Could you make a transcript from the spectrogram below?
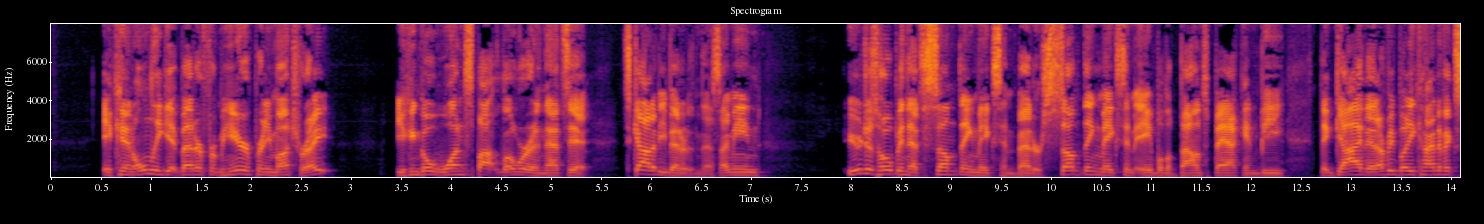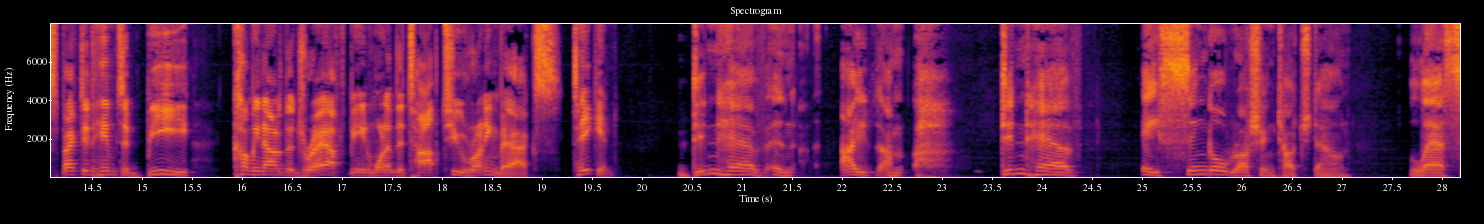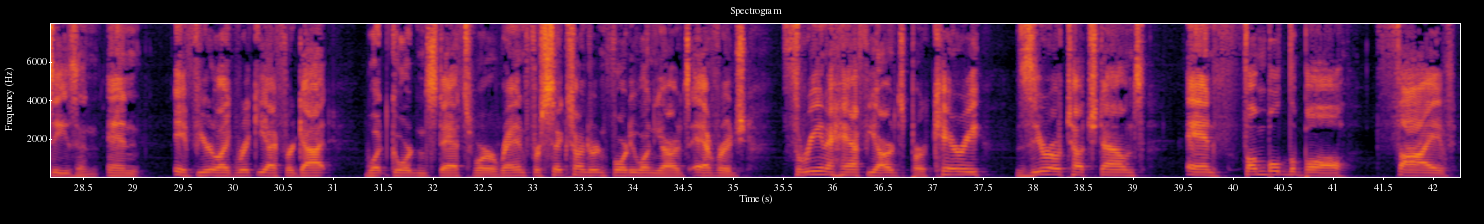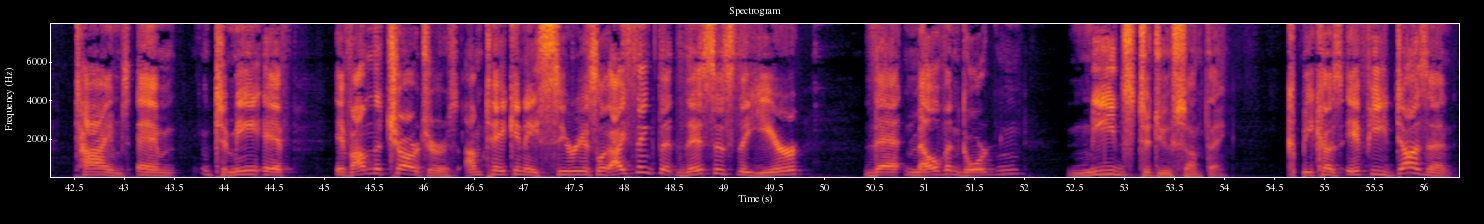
It can only get better from here, pretty much, right? You can go one spot lower and that's it. It's got to be better than this. I mean, you're just hoping that something makes him better. Something makes him able to bounce back and be the guy that everybody kind of expected him to be coming out of the draft, being one of the top two running backs taken. Didn't have an I um didn't have a single rushing touchdown last season. And if you're like Ricky, I forgot what Gordon's stats were. Ran for 641 yards, averaged three and a half yards per carry, zero touchdowns, and fumbled the ball five times. And to me, if if I'm the Chargers, I'm taking a serious look. I think that this is the year that Melvin Gordon needs to do something. Because if he doesn't,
